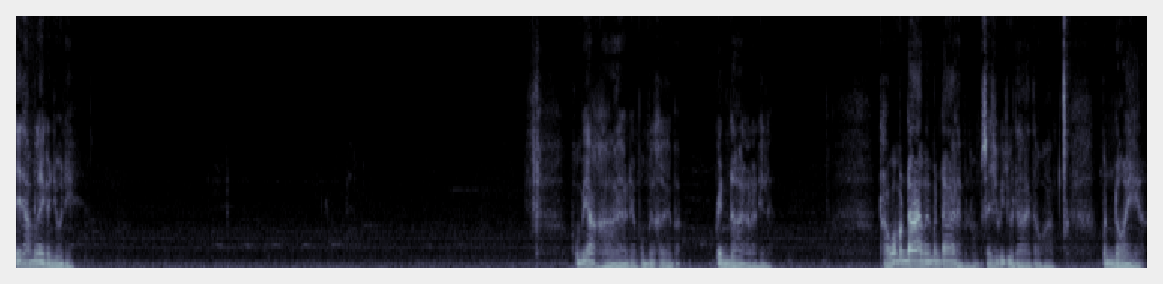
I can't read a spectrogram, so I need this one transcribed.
นี่ทำอะไรกันอยู่นี่ ผมอยากหายแล้วเนี่ยผมไม่เคยแบบ เป็นนานขนาดนี้เลย ถามว่ามันได้ไหมมันได้แหละมันผมใช้ชีวิตอยู่ได้แต่ว่า มันหน่อยอะ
